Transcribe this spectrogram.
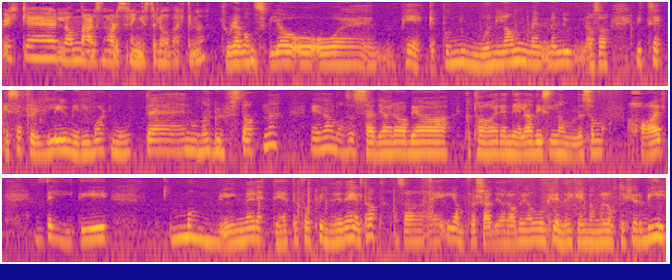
Hvilke land er det som har de strengeste lovverkene? Jeg tror det er vanskelig å, å, å eh, peke på noen land, men, men du, altså, vi trekker selvfølgelig umiddelbart mot eh, noen av gulfstatene. Altså Saudi-Arabia, Qatar, en del av disse landene som har veldig manglende rettigheter for kvinner i det hele tatt. Altså Jf. Saudi-Arabia, hvor kvinner ikke engang har lov til å kjøre bil.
